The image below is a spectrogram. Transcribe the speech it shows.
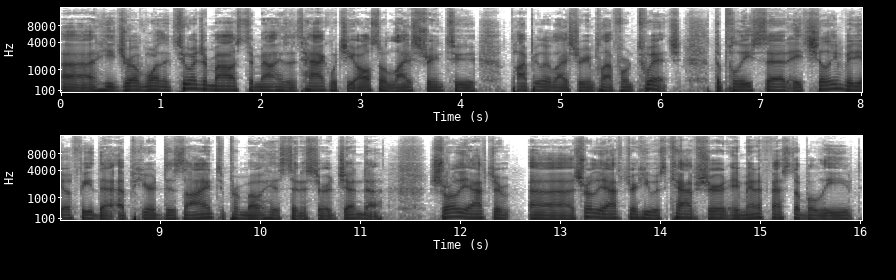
Uh, he drove more than 200 miles to mount his attack, which he also live streamed to popular live streaming platform Twitch. The police said a chilling video feed that appeared designed to promote his sinister agenda. Shortly after, uh, shortly after he was captured, a manifesto believed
